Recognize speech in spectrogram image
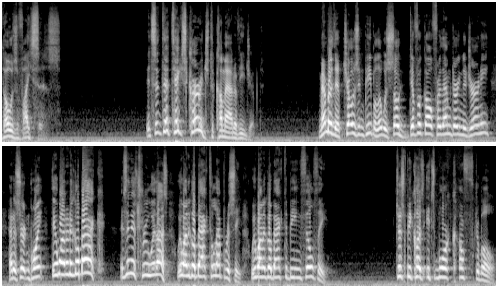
those vices. It's, it takes courage to come out of Egypt. Remember the chosen people, it was so difficult for them during the journey. At a certain point, they wanted to go back. Isn't it true with us? We want to go back to leprosy. We want to go back to being filthy. Just because it's more comfortable.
